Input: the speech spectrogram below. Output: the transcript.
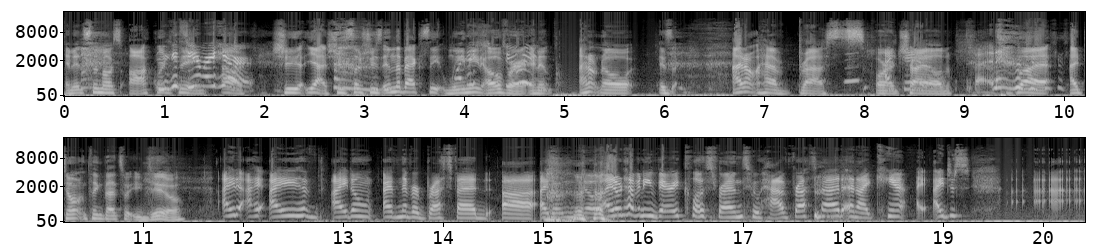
and it's the most awkward. Thing. You can see it right here. Oh, she, yeah, she's so she's in the back seat, leaning over, doing? and it, I don't know is. I don't have breasts or a do, child, but- but I don't think that's what you do. I, I, I have I don't I've never breastfed. Uh, I don't know. I don't have any very close friends who have breastfed, and I can't. I, I just. I,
